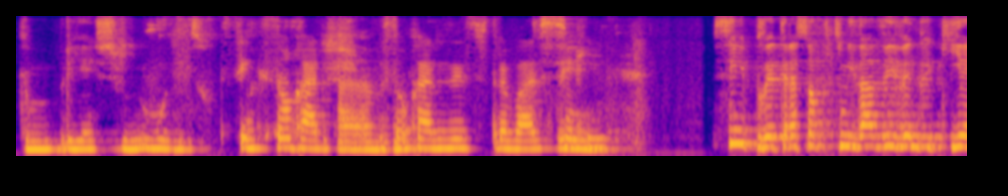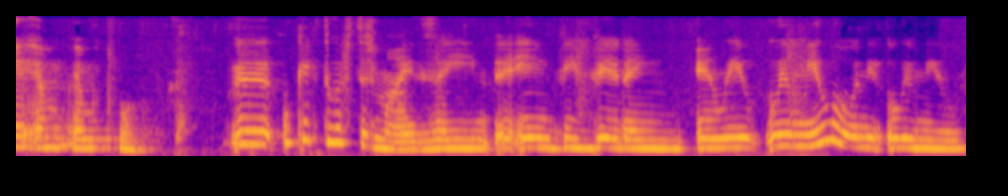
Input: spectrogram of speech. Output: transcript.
que me preenche muito. Sim, que são raros, um, são raros esses trabalhos sim. aqui. Sim, poder ter essa oportunidade vivendo aqui é, é, é muito bom. Uh, o que é que tu gostas mais em, em viver em, em Liu, Liu Mil ou Liu Nil?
